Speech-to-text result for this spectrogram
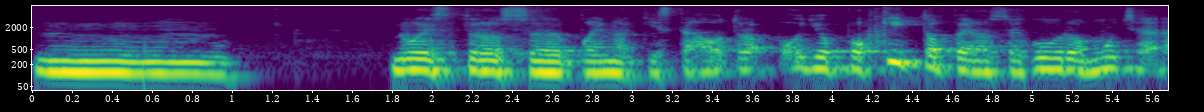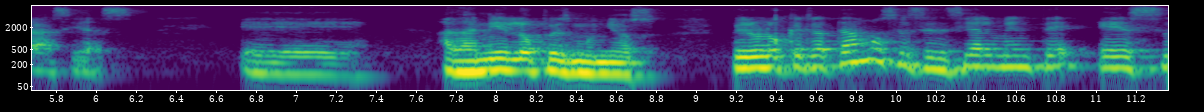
mm, nuestros, eh, bueno, aquí está otro apoyo, poquito, pero seguro, muchas gracias eh, a Daniel López Muñoz. Pero lo que tratamos esencialmente es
